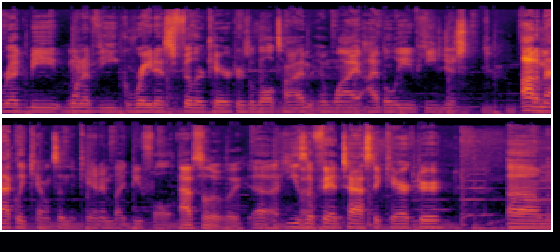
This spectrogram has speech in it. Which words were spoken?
Rugby one of the greatest filler characters of all time, and why I believe he just automatically counts in the canon by default. Absolutely. Uh, he's a fantastic character. Um,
